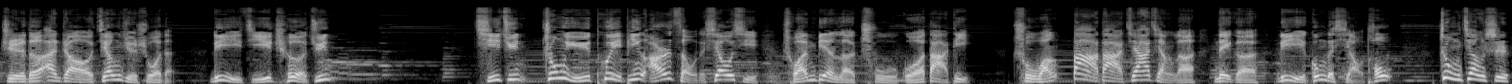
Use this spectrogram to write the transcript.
只得按照将军说的，立即撤军。齐军终于退兵而走的消息传遍了楚国大地，楚王大大嘉奖了那个立功的小偷，众将士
